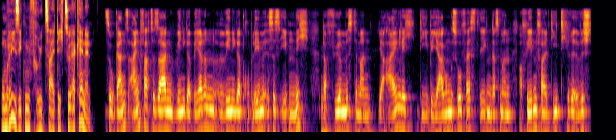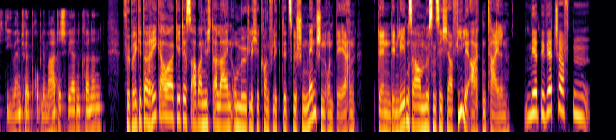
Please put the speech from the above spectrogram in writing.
um Risiken frühzeitig zu erkennen. So ganz einfach zu sagen, weniger Bären, weniger Probleme ist es eben nicht. Dafür müsste man ja eigentlich die Bejagung so festlegen, dass man auf jeden Fall die Tiere erwischt, die eventuell problematisch werden können. Für Brigitta Regauer geht es aber nicht allein um mögliche Konflikte zwischen Menschen und Bären. Denn den Lebensraum müssen sich ja viele Arten teilen. Wir bewirtschaften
